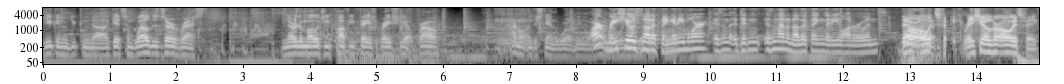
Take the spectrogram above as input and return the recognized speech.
you can you can uh, get some well-deserved rest. Nerd emoji, puffy face ratio, bro. I don't understand the world anymore. I don't Aren't ratios not a is. thing anymore? Isn't it didn't isn't that another thing that Elon ruined? They were Well, always fake. Ratios were always fake.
